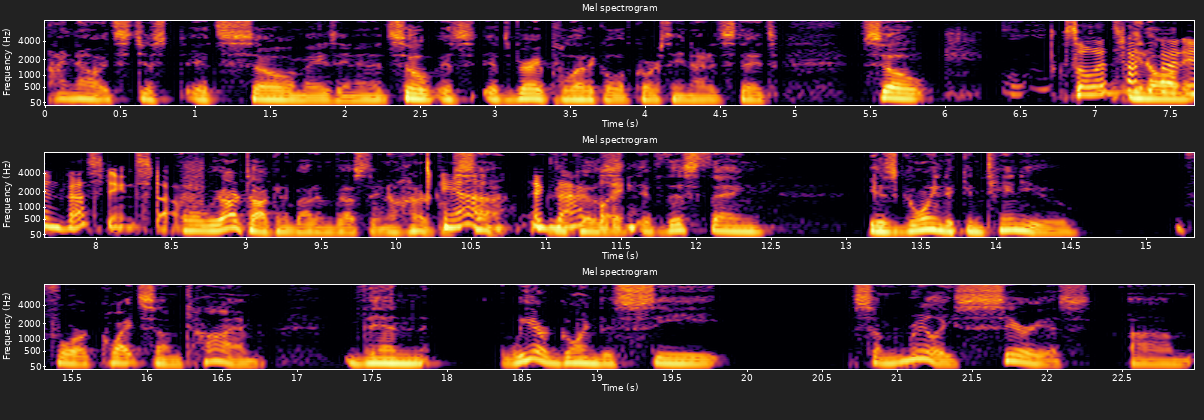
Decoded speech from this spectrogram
I know it's just it's so amazing and it's so it's it's very political of course in the United States. So so let's talk you know, about investing stuff. Well, we are talking about investing 100%. Yeah, exactly. Because if this thing is going to continue for quite some time, then we are going to see some really serious um,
